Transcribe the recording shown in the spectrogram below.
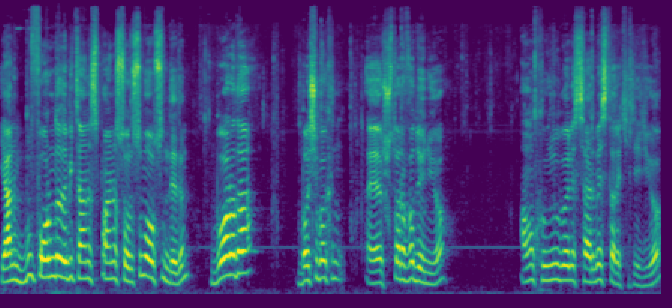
yani bu formda da bir tane Spinosaurus'um olsun dedim. Bu arada başı bakın e, şu tarafa dönüyor. Ama kuyruğu böyle serbest hareket ediyor.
